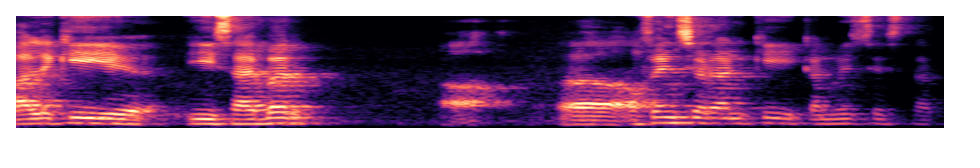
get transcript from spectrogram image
వాళ్ళకి ఈ సైబర్ అఫెన్స్ చేయడానికి కన్విన్స్ చేస్తారు.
